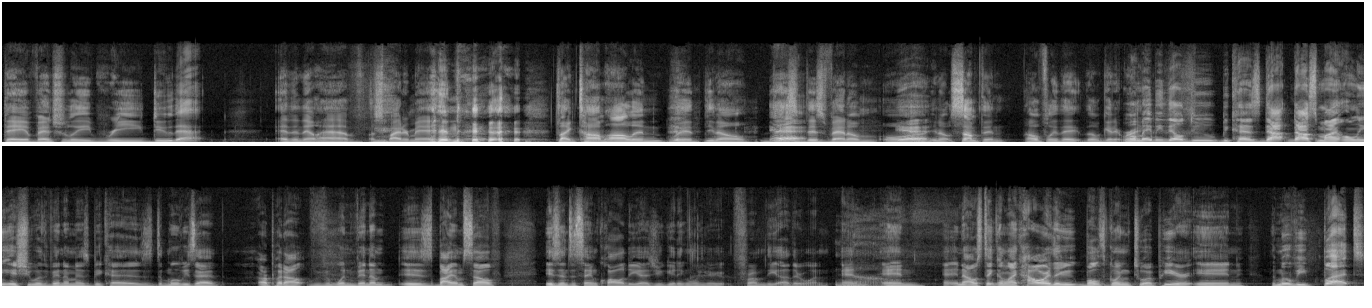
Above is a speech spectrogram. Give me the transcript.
they eventually redo that, and then they'll have a Spider-Man like Tom Holland with you know this Yeah. this Venom or Yeah. you know something. Hopefully they they'll get it right. Well, maybe they'll do because that that's my only issue with Venom is because the movies that are put out when Venom is by himself isn't the same quality as you're getting when you're from the other one. And and and I was thinking like, how are they both going to appear in the movie? But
